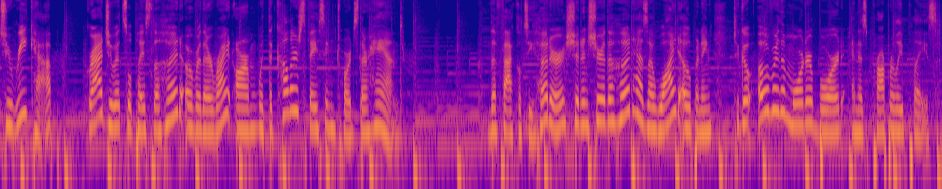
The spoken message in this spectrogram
To recap, graduates will place the hood over their right arm with the colors facing towards their hand. The faculty hooder should ensure the hood has a wide opening to go over the mortar board and is properly placed.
